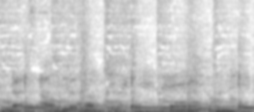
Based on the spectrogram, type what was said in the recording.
That's how we are talking.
